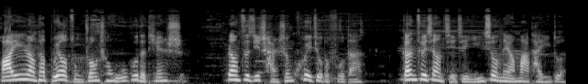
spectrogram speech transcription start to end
华英让他不要总装成无辜的天使，让自己产生愧疚的负担，干脆像姐姐银秀那样骂他一顿。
